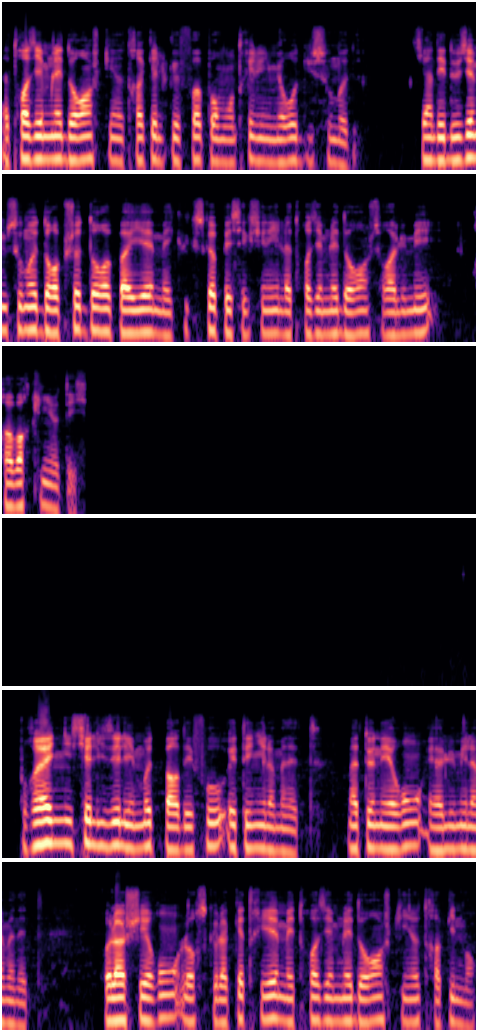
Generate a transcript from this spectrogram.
La troisième LED orange clignotera quelques fois pour montrer le numéro du sous-mode. Si un des deuxièmes sous-modes Dropshot, Drop IM et Quickscope est sectionné, la troisième LED orange sera allumée après avoir clignoté. Pour réinitialiser les modes par défaut, éteignez la manette. Maintenez rond et allumez la manette. Relâchez rond lorsque la quatrième et troisième LED orange clignotent rapidement.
